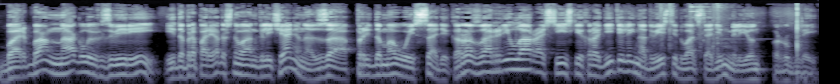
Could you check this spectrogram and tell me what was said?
Борьба наглых зверей и добропорядочного англичанина за придомовой садик разорила российских родителей на 221 миллион рублей.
